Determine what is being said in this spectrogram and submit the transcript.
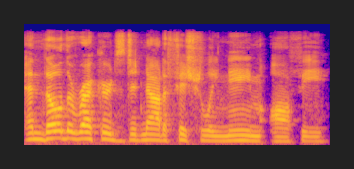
and though the records did not officially name Offie,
